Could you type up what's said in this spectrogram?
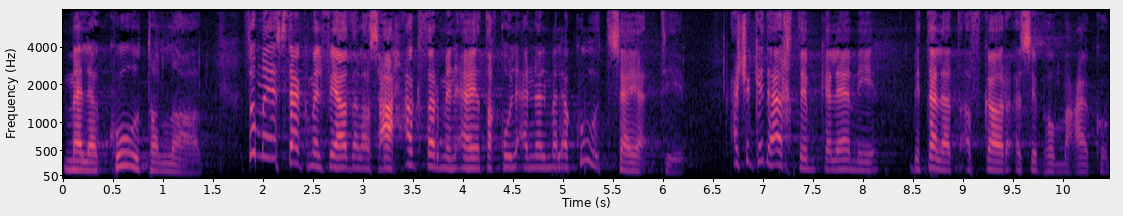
ملكوت الله. ثم يستكمل في هذا الأصحاح أكثر من آية تقول أن الملكوت سيأتي. عشان كده أختم كلامي بثلاث أفكار أسيبهم معاكم.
